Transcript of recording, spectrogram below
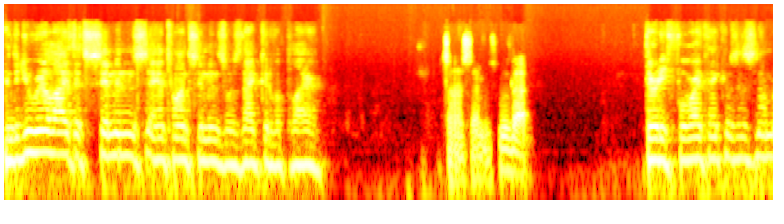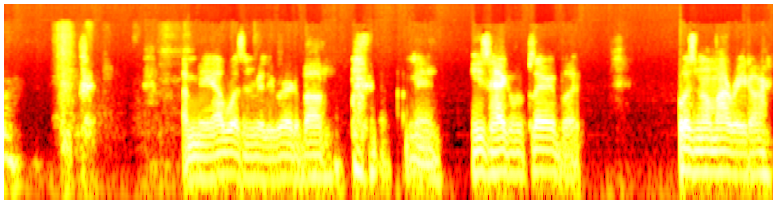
And did you realize that Simmons, Antjuan Simmons, was that good of a player? John Simmons, who's that? 34, I think was his number. I mean, I wasn't really worried about him. I mean, he's a heck of a player, but wasn't on my radar.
